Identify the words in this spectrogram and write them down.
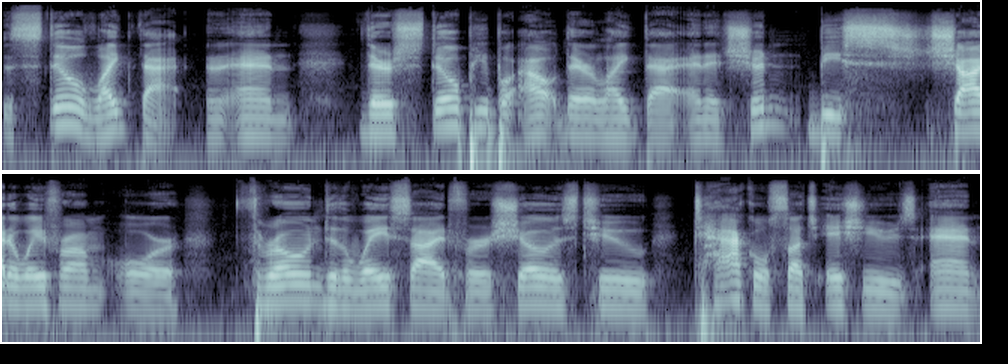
is still like that, and, and there's still people out there like that, and it shouldn't be shied away from or thrown to the wayside for shows to tackle such issues. And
